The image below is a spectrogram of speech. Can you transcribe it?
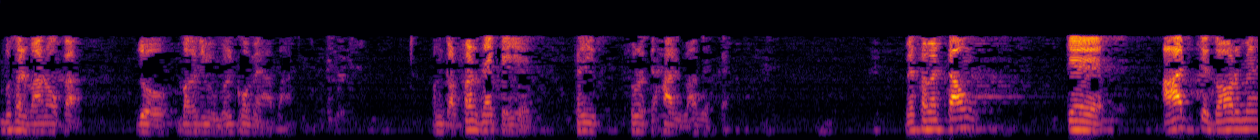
مسلمانوں کا جو مغربی ملکوں میں آباد ان کا فرض ہے کہ یہ صحیح صورت حال واضح کریں۔ میں سمجھتا ہوں کہ آج کے دور میں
